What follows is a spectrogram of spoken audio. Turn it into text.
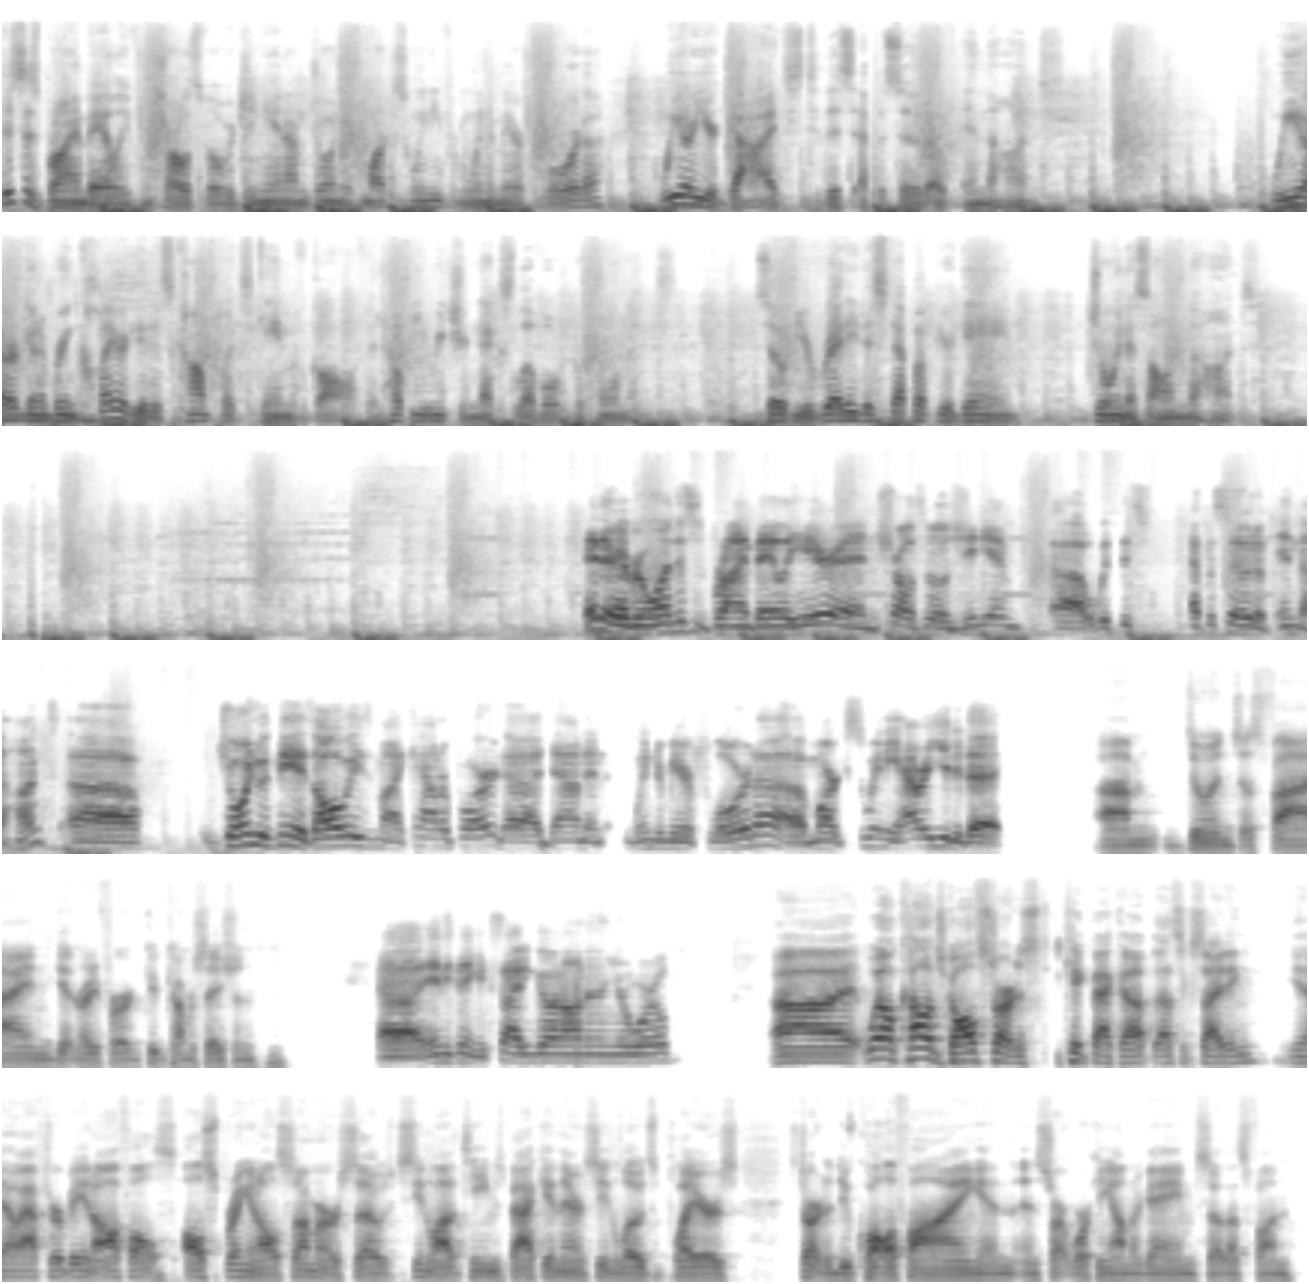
This is Brian Bailey from Charlottesville, Virginia, and I'm joined with Mark Sweeney from Windermere, Florida. We are your guides to this episode of In the Hunt. We are going to bring clarity to this complex game of golf and help you reach your next level of performance. So if you're ready to step up your game, join us on the hunt. Hey there, everyone. This is Brian Bailey here in Charlottesville, Virginia, uh, with this episode of In the Hunt. Uh, Joined with me, as always, my counterpart uh, down in Windermere, Florida, uh, Mark Sweeney. How are you today? I'm doing just fine. Getting ready for a good conversation. Uh, anything exciting going on in your world? Uh, well, college golf starting to kick back up. That's exciting. You know, after being off all all spring and all summer, so seeing a lot of teams back in there and seeing loads of players starting to do qualifying and and start working on their game. So that's fun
